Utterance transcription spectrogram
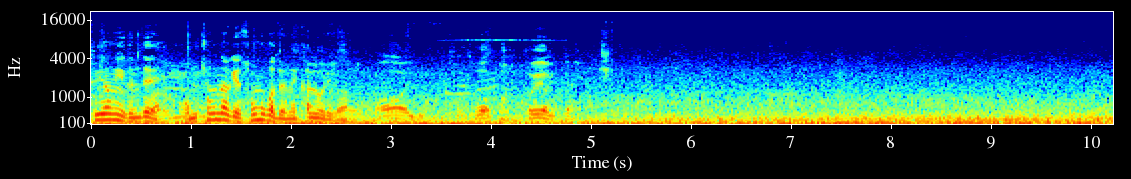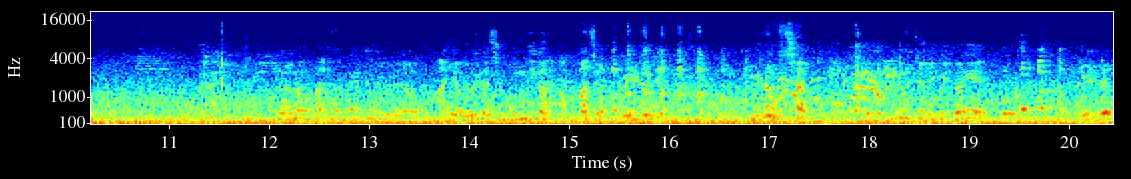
수영이 근데 엄청나게 소모가 되네 칼로리가 아 이거 더, 더, 더 해야겠다 아니요 여기가 지금 공기가 안 빠져 왜 이러지? 이러자 이거 좀 이거 이상해 왜 이래?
